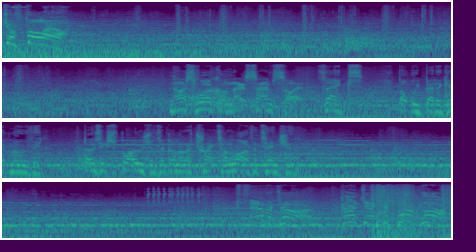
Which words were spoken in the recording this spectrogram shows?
Watch your fire! Nice work on that SAM site. Thanks, but we better get moving. Those explosions are going to attract a lot of attention. Avatar! Contact 4 o'clock!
